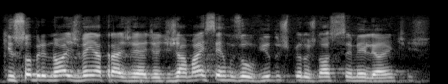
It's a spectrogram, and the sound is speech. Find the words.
que sobre nós venha a tragédia de jamais sermos ouvidos pelos nossos semelhantes,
